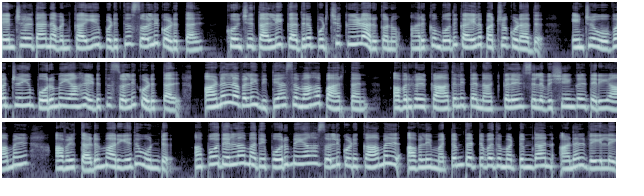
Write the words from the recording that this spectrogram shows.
தென்றல்தான் அவன் கையை பிடித்து சொல்லிக் கொடுத்தாள். கொஞ்சம் தள்ளி கதிரை புடிச்சு கீழே அறுக்கணும். அறுக்கும்போது கையில பற்றக்கூடாது. என்று ஒவ்வொன்றையும் பொறுமையாக எடுத்து சொல்லிக் கொடுத்தாள். அனல் அவளை வித்தியாசமாக பார்த்தான். அவர்கள் காதலித்த நாட்களில் சில விஷயங்கள் தெரியாமல் அவள் தடுமாறியது உண்டு. அப்போதெல்லாம் அதை பொறுமையாக சொல்லிக் கொடுக்காமல் அவளை மட்டம் தட்டுவது மட்டும்தான் அனல் வேலை.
